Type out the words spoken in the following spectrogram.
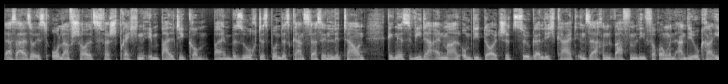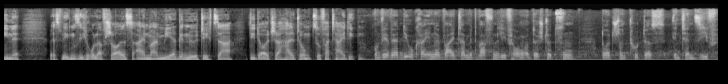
Das also ist Olaf Scholz Versprechen im Baltikum. Beim Besuch des Bundeskanzlers in Litauen ging es wieder einmal um die deutsche Zögerlichkeit in Sachen Waffenlieferungen an die Ukraine, weswegen sich Olaf Scholz einmal mehr genötigt sah, die deutsche Haltung zu verteidigen. Und wir werden die Ukraine weiter mit Waffenlieferungen unterstützen. Deutschland tut das intensiv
